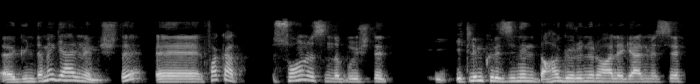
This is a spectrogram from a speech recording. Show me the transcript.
e, gündeme gelmemişti. Fakat sonrasında bu işte iklim krizinin daha görünür hale gelmesi,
